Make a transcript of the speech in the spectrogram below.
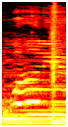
What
